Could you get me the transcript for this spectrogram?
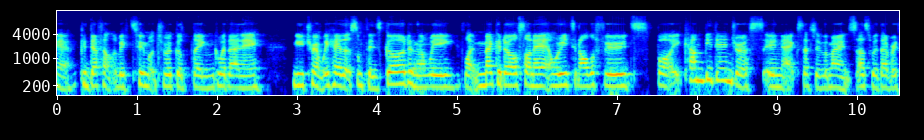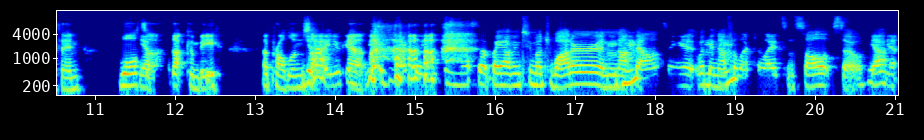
Yeah, it could definitely be too much of a good thing with any nutrient we hear that something's good and then we like megadose on it and we're eating all the foods but it can be dangerous in excessive amounts as with everything water, Yep. that can be a problem. So, yeah, you can, yeah. exactly. you can mess up by having too much water and not Mhm. balancing it with enough Mhm. electrolytes and salt. So yeah, Yeah.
